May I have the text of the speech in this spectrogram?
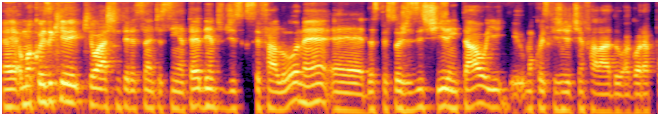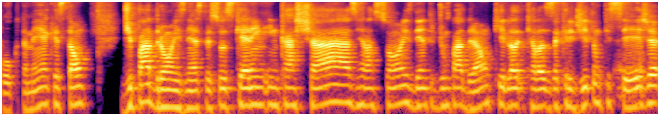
É uma coisa que, que eu acho interessante, assim, até dentro disso que você falou, né, é, das pessoas desistirem e tal, e uma coisa que a gente já tinha falado agora há pouco também é a questão de padrões, né? As pessoas querem encaixar as relações dentro de um padrão que, que elas acreditam que seja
